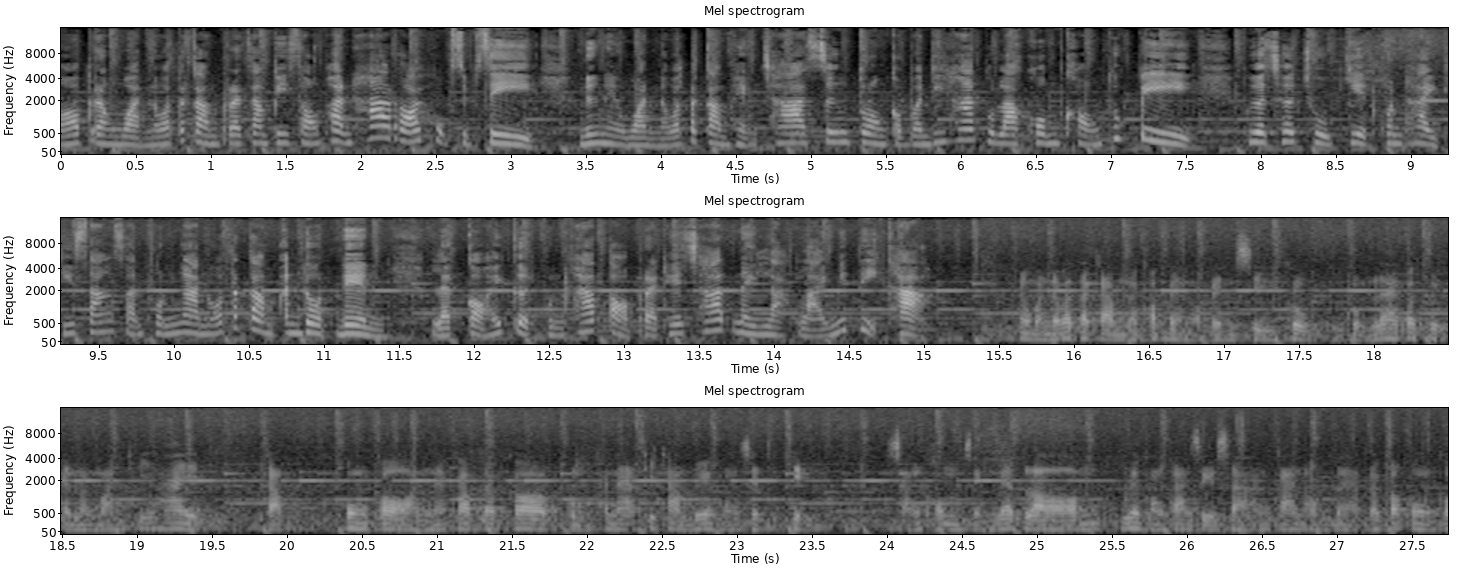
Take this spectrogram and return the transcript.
มอบรางวัลนวัตกรรมประจำปี 2564 เนื่องในวันนวัตกรรมแห่งชาติ ซึ่งตรงกับวันที่ 5 ตุลาคมของทุกปี เพื่อเชิดชูเกียรติคนไทยที่สร้างสรรค์ผลงานนวัตกรรมอันโดดเด่น และก่อให้เกิดคุณค่าต่อประเทศชาติในหลากหลายมิติค่ะรางวัลนวัตกรรมแล้วก็แบ่งออกเป็น 4 กลุ่ม กลุ่มแรกก็คือเป็นรางวัลที่ให้กับ องค์กรนะครับแล้วก็กลุ่มคณะที่ทำเรื่องของเศรษฐกิจ สังคมสิ่งแวดล้อม เรื่องของการสื่อสารการออกแบบ แล้วก็องค์ก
